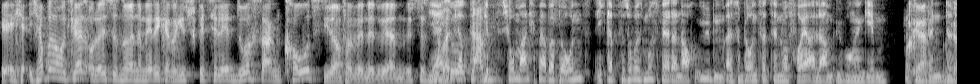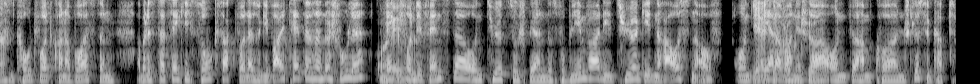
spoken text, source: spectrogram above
Ja, Ich, ich habe noch mal gehört, oder ist das nur in Amerika? Da gibt's spezielle Durchsagen, Codes, die dann verwendet werden. Ist das Ja, nicht ich so? glaube, das da- gibt's schon manchmal, aber bei uns, ich glaube, sowas muss man ja dann auch üben. Also bei uns hat's ja nur Feueralarmübungen gegeben. Okay, Wenn das okay. Codewort keiner weiß, dann, aber das ist tatsächlich so gesagt worden. Also Gewalttäter ist an der Schule, weg Alter. von die Fenster und Tür zu sperren. Das Problem war, die Tür geht nach außen auf und Ja, der eine Lehrer war nicht da und wir haben keinen Schlüssel gehabt,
